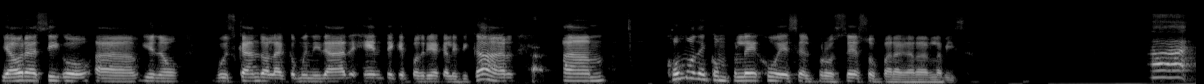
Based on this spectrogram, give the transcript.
y ahora sigo, uh, you know, buscando a la comunidad gente que podría calificar. ¿Cómo de complejo es el proceso para agarrar la visa? Ah,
